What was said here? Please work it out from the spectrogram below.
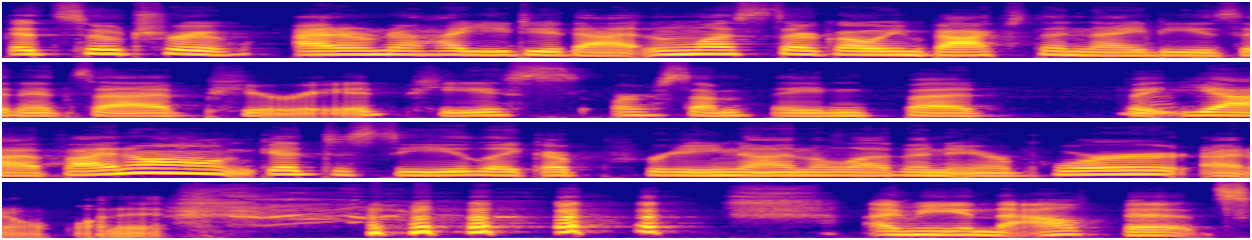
it's so true. I don't know how you do that unless they're going back to the 90s and it's a period piece or something. But but mm-hmm. yeah, if I don't get to see like a pre 9/11 airport, I don't want it. I mean, the outfits.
